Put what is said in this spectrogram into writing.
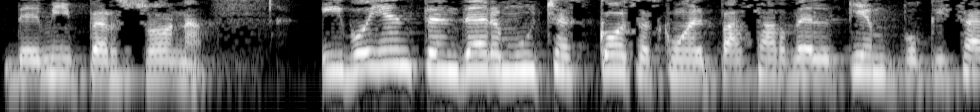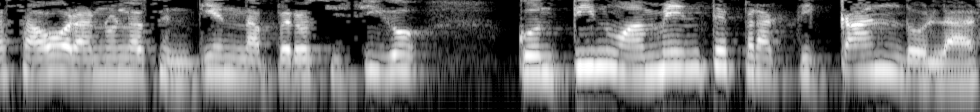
de mi persona. Y voy a entender muchas cosas con el pasar del tiempo, quizás ahora no las entienda, pero si sigo continuamente practicándolas,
